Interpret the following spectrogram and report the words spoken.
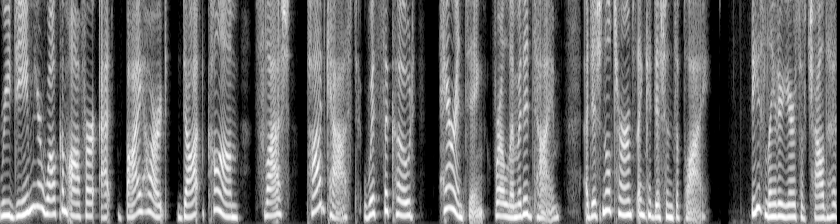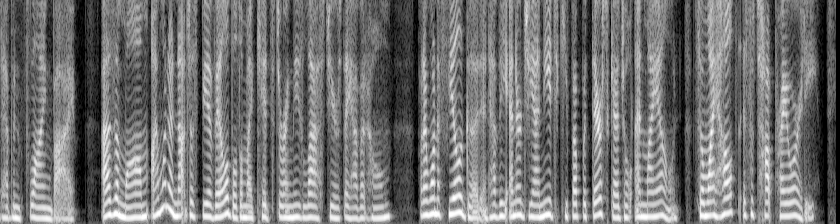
Redeem your welcome offer at byheart.com slash podcast with the code parenting for a limited time. Additional terms and conditions apply. These later years of childhood have been flying by. As a mom, I want to not just be available to my kids during these last years they have at home, but I want to feel good and have the energy I need to keep up with their schedule and my own. So my health is a top priority.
